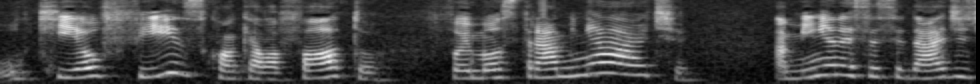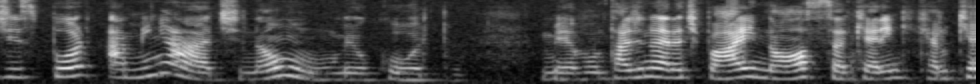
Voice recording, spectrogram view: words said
o que eu fiz com aquela foto foi mostrar a minha arte, a minha necessidade de expor a minha arte, não o meu corpo. Minha vontade não era tipo, ai, nossa, querem que quero que.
